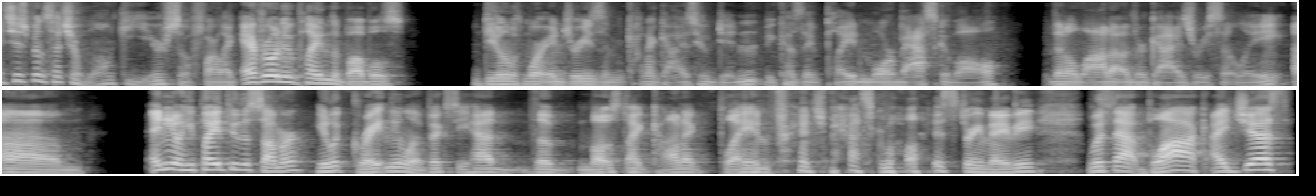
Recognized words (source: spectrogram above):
it's just been such a wonky year so far. Like everyone who played in the bubbles, dealing with more injuries than kind of guys who didn't because they played more basketball than a lot of other guys recently. Um, and you know he played through the summer. He looked great in the Olympics. He had the most iconic play in French basketball history, maybe with that block. I just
